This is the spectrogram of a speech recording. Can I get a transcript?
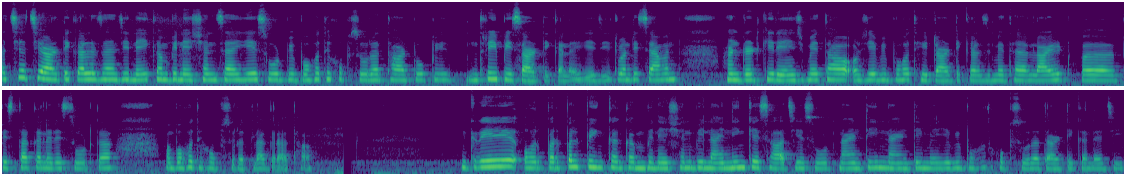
अच्छे अच्छे आर्टिकल्स हैं जी, नई कम्बिनेशन हैं। ये सूट भी बहुत ही खूबसूरत था two P three piece article है ये जी ट्वेंटी सेवन हंड्रेड की रेंज में था और ये भी बहुत हिट आर्टिकल्स में था। लाइट पिस्ता कलर इस सूट का बहुत ही खूबसूरत लग रहा था। ग्रे और पर्पल पिंक का कम्बिनेशन भी लाइनिंग के साथ ये सूट 1990 में ये भी बहुत खूबसूरत आर्टिकल है जी।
